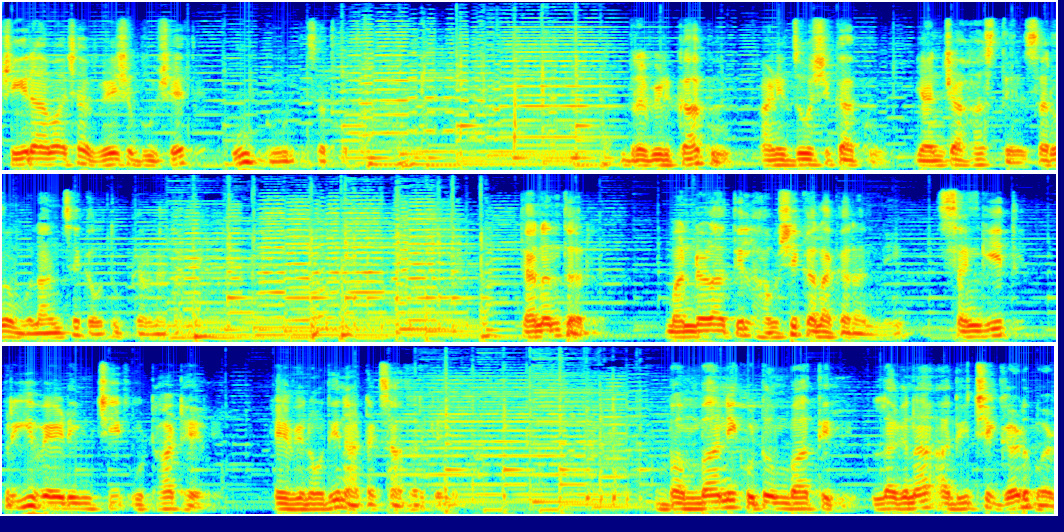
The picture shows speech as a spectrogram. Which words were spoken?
श्रीरामाच्या वेशभूषेत खूप गुण दिसत होता. द्रविड काकू आणि जोशी काकू यांच्या हस्ते सर्व मुलांचे कौतुक करण्यात आले. त्यानंतर मंडळातील हौशी कलाकारांनी संगीत प्री वेडिंगची उठाठेव हे विनोदी नाटक सादर केले. बंबानी कुटुंबातील लग्नाआधीची गडबड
